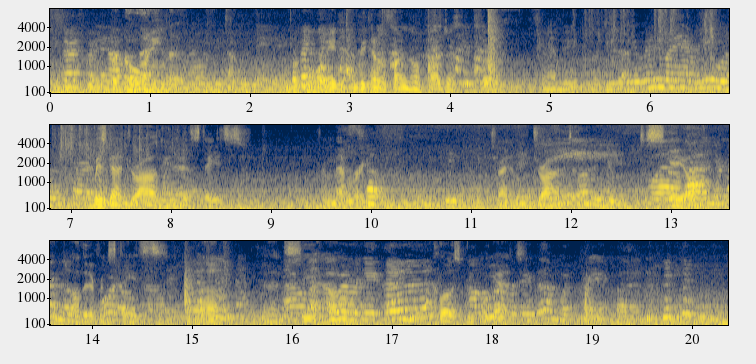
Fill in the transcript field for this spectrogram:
she starts putting it on the Burgoyne. list, and then we become dating. Burgoyne. It'd be kind of a fun little project if the family would do that. If anybody ever knew where it started. We just got to draw the United States from memory. Try and draw it to, to scale all the different states Uh-huh. and then see how close people get. gave them whipped cream, but-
